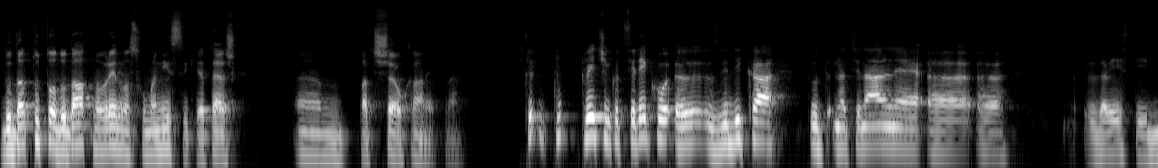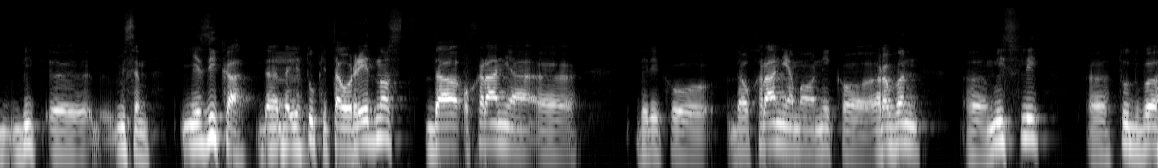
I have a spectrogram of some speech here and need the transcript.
doda, tudi to dodatno vrednost humanistike je težko um, pač še ohraniti. Kvečem, kot si rekel, eh, z vidika tudi nacionalne uh, uh, zavesti, bit, uh, mislim, jezika, da, mm. da je mm. tukaj ta vrednost, da, ohranja, uh, rekel, da ohranjamo neko raven uh, misli, uh, tudi v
